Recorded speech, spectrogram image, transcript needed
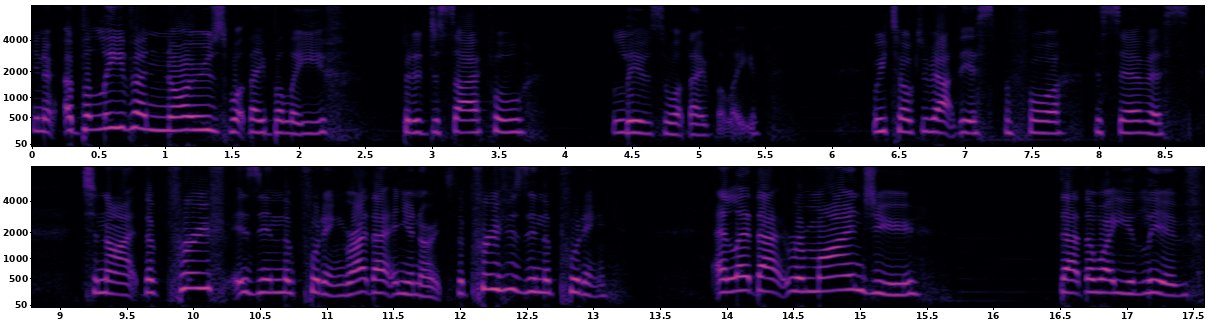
you know, a believer knows what they believe, but a disciple lives what they believe. We talked about this before the service tonight. The proof is in the pudding. Write that in your notes. The proof is in the pudding. And let that remind you that the way you live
